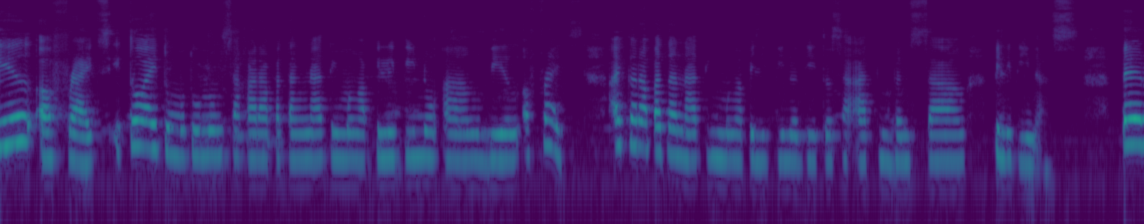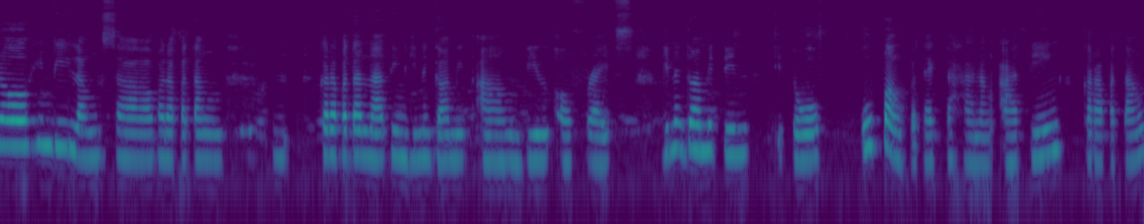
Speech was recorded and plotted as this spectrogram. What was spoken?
Bill of Rights. Ito ay tumutulong sa karapatang nating mga Pilipino. Ang Bill of Rights ay karapatan nating mga Pilipino dito sa ating bansang Pilipinas. Pero hindi lang sa karapatang karapatan natin ginagamit ang Bill of Rights. Ginagamit din ito upang protektahan ang ating karapatang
